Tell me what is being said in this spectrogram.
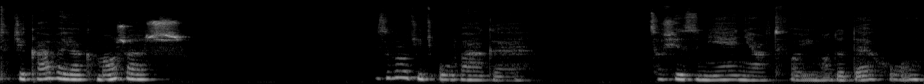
Co ciekawe, jak możesz zwrócić uwagę, co się zmienia w Twoim oddechu.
